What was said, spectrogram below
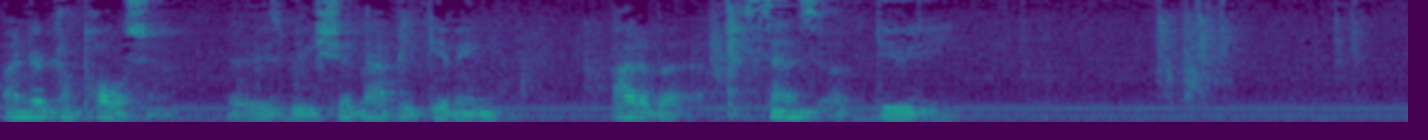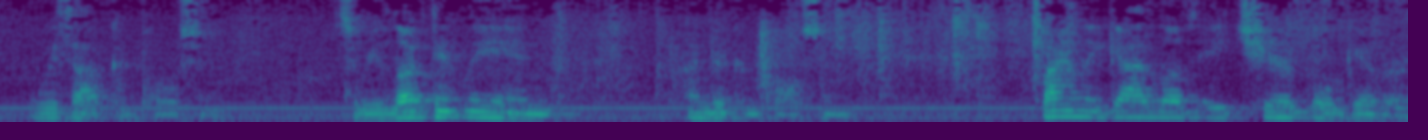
under compulsion. That is, we should not be giving out of a sense of duty without compulsion. So reluctantly and under compulsion. Finally, God loves a cheerful giver.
